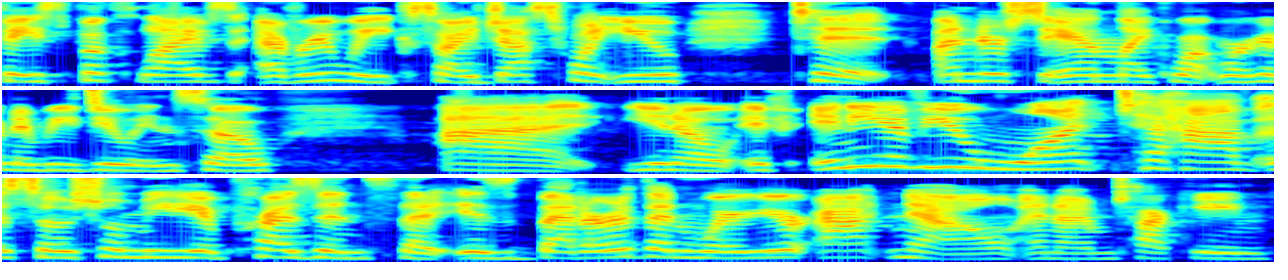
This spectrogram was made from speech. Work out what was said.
Facebook lives every week. So I just want you to understand like what we're going to be doing. So, uh, you know, if any of you want to have a social media presence that is better than where you're at now, and I'm talking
